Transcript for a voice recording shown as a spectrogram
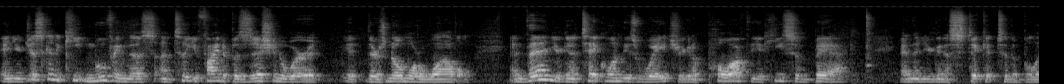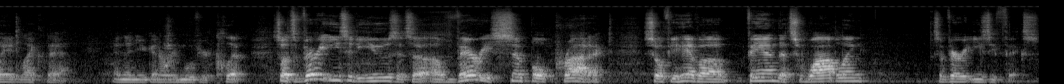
and you're just going to keep moving this until you find a position where it, it, there's no more wobble. And then you're going to take one of these weights, you're going to pull off the adhesive back, and then you're going to stick it to the blade like that. And then you're going to remove your clip. So it's very easy to use. It's a, a very simple product. So if you have a fan that's wobbling, it's a very easy fix.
